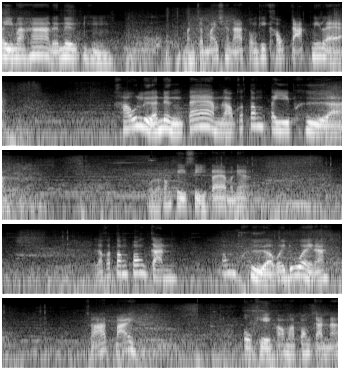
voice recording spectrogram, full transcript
ตีมา 5 หรือ1อื้อหือมันจะไม่ชนะตรงที่เขากักนี่แหละ เขาเหลือ 1 แต้มเราก็ต้องตีเผื่อโอ้เราต้องตี 4 แต้มมาเนี่ย แล้วก็ต้องป้องกันต้องเผื่อไว้ด้วยนะ ชาร์จไป โอเคเข้ามาป้องกันนะ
